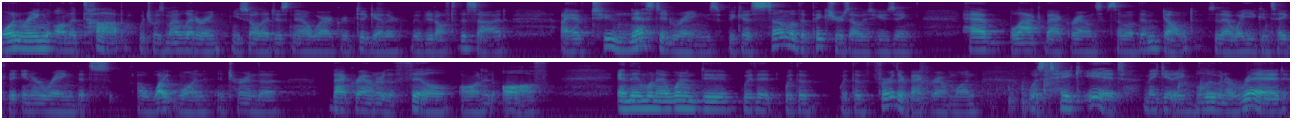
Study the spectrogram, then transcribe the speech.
one ring on the top, which was my lettering. You saw that just now where I grouped together, moved it off to the side. I have two nested rings because some of the pictures I was using have black backgrounds, some of them don't. So that way you can take the inner ring that's a white one and turn the background or the fill on and off. And then when I wanted to do with it with a with the further background one was take it, make it a blue and a red,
